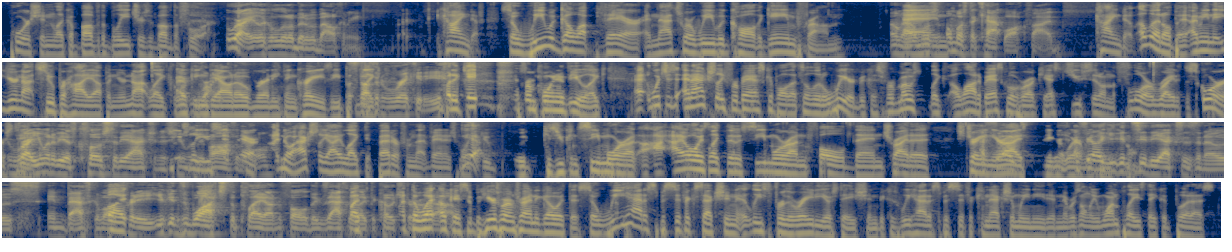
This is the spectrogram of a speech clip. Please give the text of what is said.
portion, like above the bleachers, above the floor. Right, like a little bit of a balcony. Right. kind of. So we would go up there, and that's where we would call the game from. Okay, almost almost a catwalk vibe. Kind of, a little bit. I mean, you're not super high up, and you're not like looking right. down over anything crazy, but It's like, rickety. but it gave a different point of view. Like, which is, and actually for basketball, that's a little weird because for most, like a lot of basketball broadcasts, you sit on the floor right at the scorer's table. Right, you want to be as close to the action as Usually you sit there. possible. I know. Actually, I liked it better from that vantage point Yeah. because you can see more. Un- I, I always like to see more unfold than try to strain your like- eyes. To figure out I feel like you can going. see the X's and O's in basketball But- pretty. You can watch the play unfold exactly like the coach. But the way, up. okay, so but here's where I'm trying to go with this. So we had a specific section, at least for the radio station, because we had a specific connection we needed, and there was only one place they could put us.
